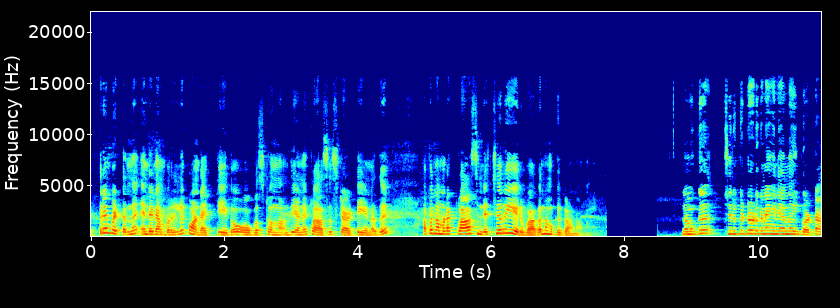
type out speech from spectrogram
എത്രയും പെട്ടെന്ന് എന്റെ നമ്പറിൽ കോൺടാക്റ്റ് ചെയ്തോ ഓഗസ്റ്റ് ഒന്നാം തീയതിയാണ് ക്ലാസ് സ്റ്റാർട്ട് ചെയ്യണത്. അപ്പോൾ നമ്മുടെ ക്ലാസ്സിന്റെ ചെറിയൊരു ഭാഗം നമുക്ക് കാണാം. നമുക്ക് ചുരുക്കിട്ട് കൊടുക്കണ എങ്ങനെയാണെന്ന് നോക്കോട്ടോ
